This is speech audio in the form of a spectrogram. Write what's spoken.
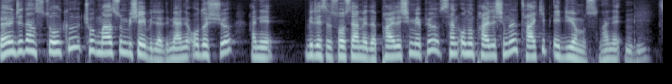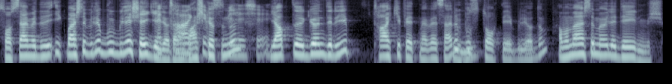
Ben önceden stalk'u çok masum bir şey bilirdim. Yani o da şu hani birisi sosyal medyada paylaşım yapıyor. Sen onun paylaşımlarını takip ediyor musun? Hani Hı hı. sosyal medyada ilk başta bile bu bile şey geliyordu. E, takip başkasının şey. yaptığı gönderiyi takip etme vesaire Hı hı. bu stalk diye biliyordum. Ama meğersem öyle değilmiş.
